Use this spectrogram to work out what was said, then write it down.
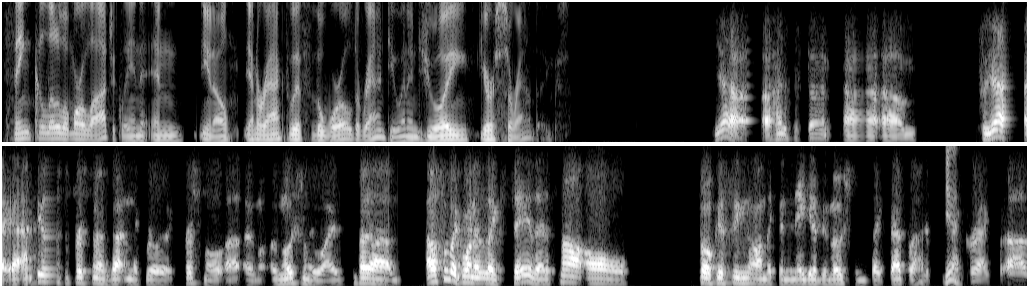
think a little bit more logically and and you know interact with the world around you and enjoy your surroundings yeah a hundred percent uh, um so yeah, I, I think this is the first time I've gotten like really like personal, uh, emotionally wise. But um, I also like want to like say that it's not all focusing on like the negative emotions. Like that's 100 yeah. percent correct. Uh,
